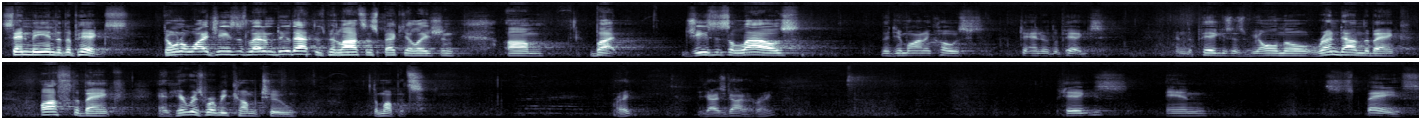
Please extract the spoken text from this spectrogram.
Send me into the pigs. Don't know why Jesus let him do that. There's been lots of speculation. Um, but Jesus allows the demonic host to enter the pigs. And the pigs, as we all know, run down the bank, off the bank, and here is where we come to the Muppets. Right? You guys got it, right? Pigs in space.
